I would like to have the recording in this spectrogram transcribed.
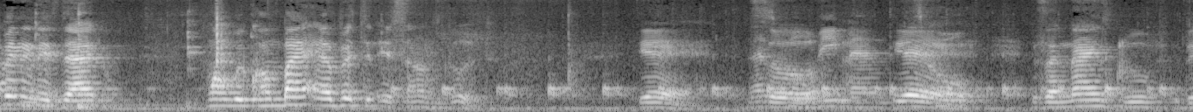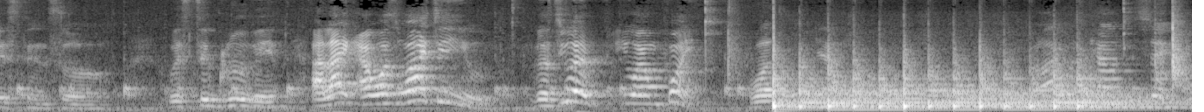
happening is that when we combine everything, it sounds good. Yeah. That's so, cool beat, man. Yeah. It's, cool. it's a nice groove, this thing. So we're still grooving. I like, I was watching you because you were, you were on point. Well, yeah. Well, I was counting six.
